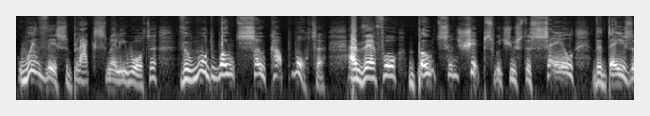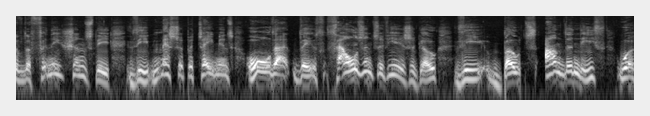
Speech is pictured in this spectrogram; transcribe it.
with this black smelly water, the wood won't soak up water. And therefore boats and ships which used to sail the days of the Phoenicians, the, the Mesopotamians, all that the thousands of years ago, the boats underneath were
